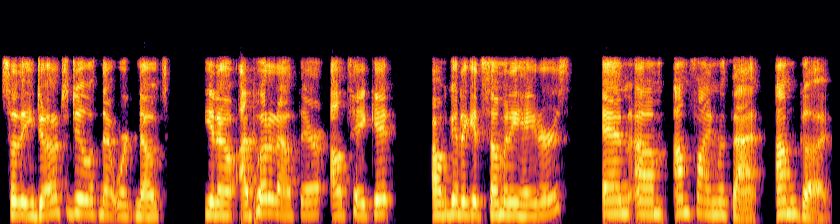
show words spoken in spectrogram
so that you don't have to deal with network notes. You know, I put it out there, I'll take it. I'm gonna get so many haters, and um, I'm fine with that. I'm good.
